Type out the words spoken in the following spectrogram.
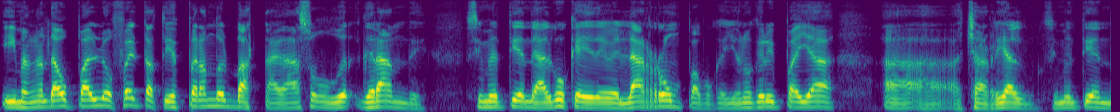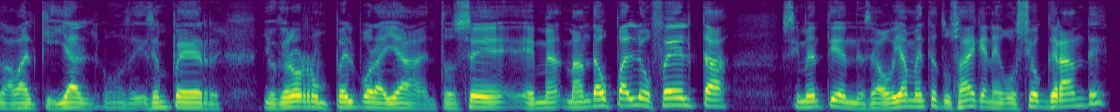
y me han dado un par de ofertas, estoy esperando el bastagazo grande, ¿sí me entiendes? Algo que de verdad rompa, porque yo no quiero ir para allá a, a, charrear, ¿sí me entiendes? A barquillar, como se dice en PR. Yo quiero romper por allá. Entonces, eh, me, han dado un par de ofertas, ¿sí me entiendes? O sea, obviamente tú sabes que negocios grandes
